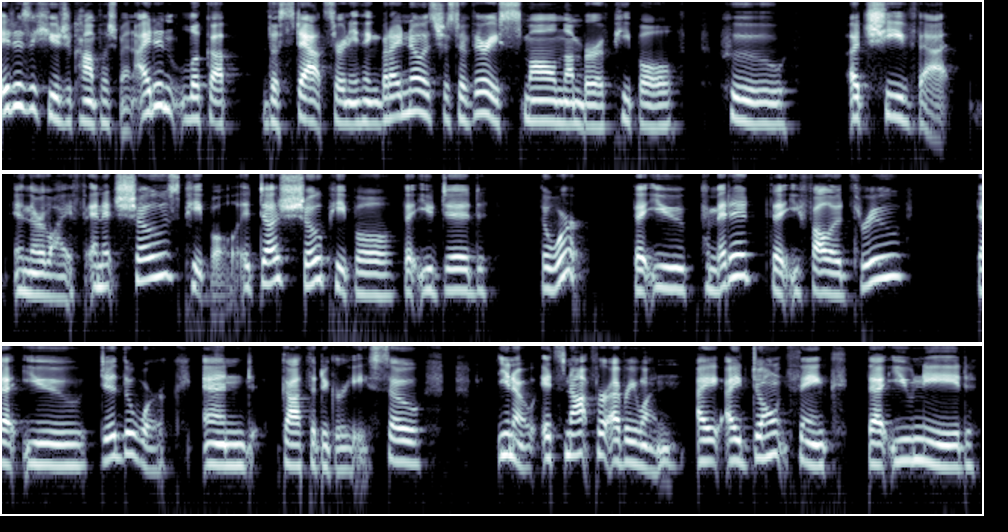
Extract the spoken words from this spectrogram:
it is a huge accomplishment. I didn't look up the stats or anything, but I know it's just a very small number of people who achieve that in their life. And it shows people, it does show people that you did the work, that you committed, that you followed through, that you did the work and got the degree. So, you know, it's not for everyone. I, I don't think that you need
